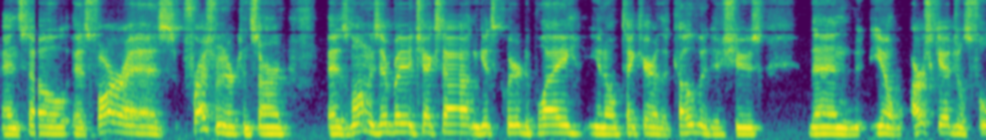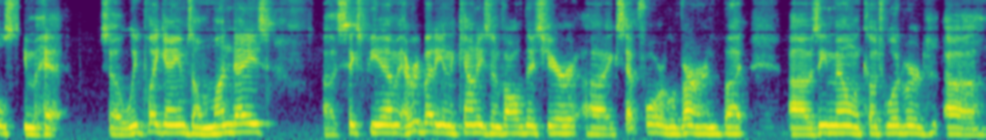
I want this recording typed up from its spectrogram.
And so, as far as freshmen are concerned, as long as everybody checks out and gets cleared to play, you know, take care of the COVID issues, then you know our schedule's full steam ahead. So we play games on Mondays uh, 6 p.m. Everybody in the county is involved this year, uh, except for La Vergne. But uh, I was emailing Coach Woodward uh,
